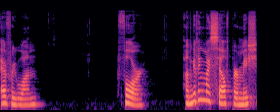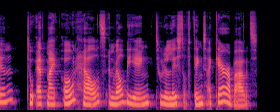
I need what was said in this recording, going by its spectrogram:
everyone. Four, I'm giving myself permission to add my own health and well being to the list of things I care about.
